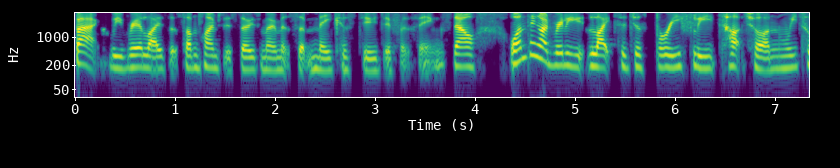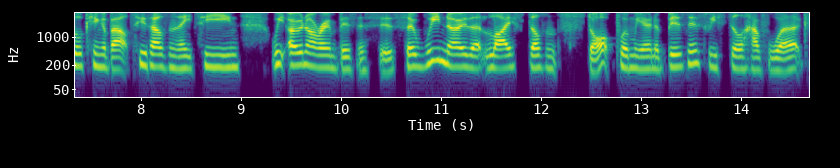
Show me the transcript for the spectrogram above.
back, we realize that sometimes it's those moments that make us do different things. Now, one thing I'd really like to just briefly touch on, we talking about 2018, we own our own businesses. So we know that life doesn't stop when we own a business, we still have work.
